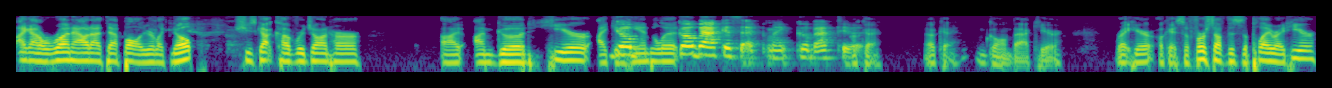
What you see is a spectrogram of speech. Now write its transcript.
I got to run out at that ball. You're like, nope, she's got coverage on her. I I'm good here. I can go, handle it. Go back a sec, Mike. Go back to okay. it. Okay. Okay. I'm going back here. Right here. Okay. So first off, this is the play right here.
